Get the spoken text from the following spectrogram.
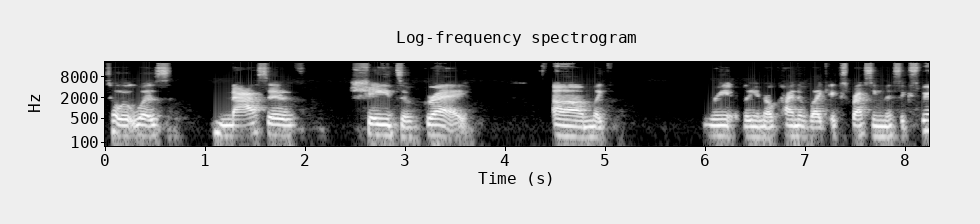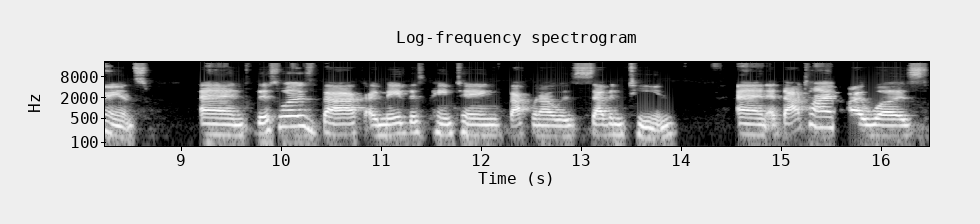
So it was massive shades of gray. Um, like re- you know, kind of like expressing this experience. And this was back, I made this painting back when I was 17. And at that time, I was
